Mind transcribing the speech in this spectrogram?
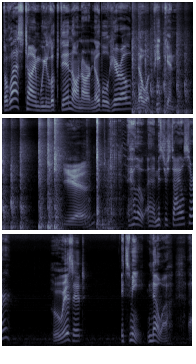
The last time we looked in on our noble hero, Noah Peepkin. Yeah? Hello, uh, Mr. Styles, sir? Who is it? It's me, Noah. Uh,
